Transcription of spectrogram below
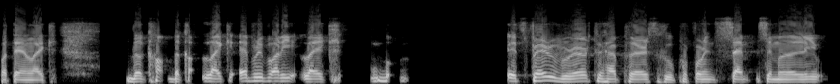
but then like the the like everybody like. It's very rare to have players who perform sim- similarly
